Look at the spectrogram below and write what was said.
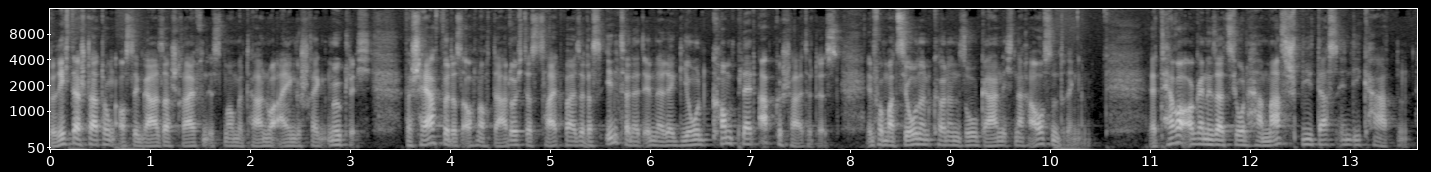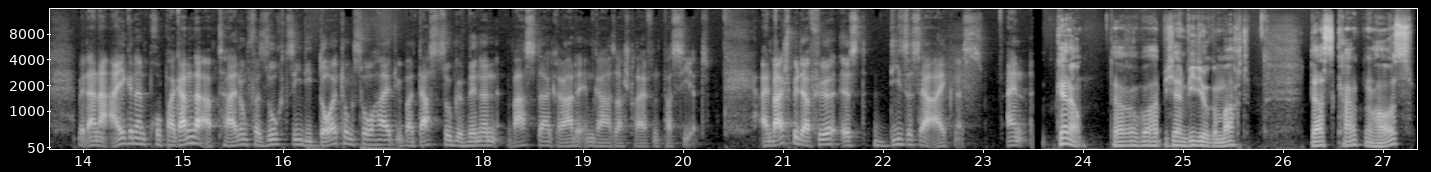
Berichterstattung aus dem Gazastreifen ist momentan nur eingeschränkt möglich. Verschärft wird es auch noch dadurch, dass zeitweise das Internet in der Region komplett abgeschaltet ist. Informationen können so gar nicht nach außen dringen. Der Terrororganisation Hamas spielt das in die Karten. Mit einer eigenen Propagandaabteilung versucht sie, die Deutungshoheit über das zu gewinnen, was da gerade im Gazastreifen passiert. Ein Beispiel dafür ist dieses Ereignis. Ein genau. Darüber habe ich ein Video gemacht. Das Krankenhaus,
